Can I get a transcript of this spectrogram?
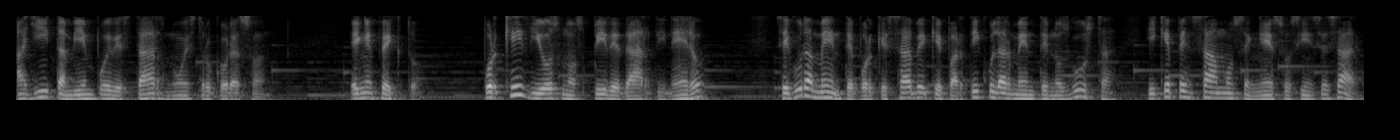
allí también puede estar nuestro corazón. En efecto, ¿por qué Dios nos pide dar dinero? Seguramente porque sabe que particularmente nos gusta y que pensamos en eso sin cesar,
